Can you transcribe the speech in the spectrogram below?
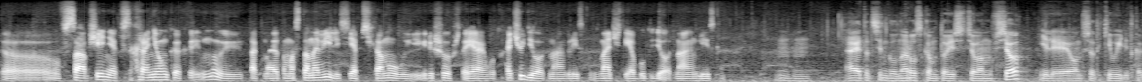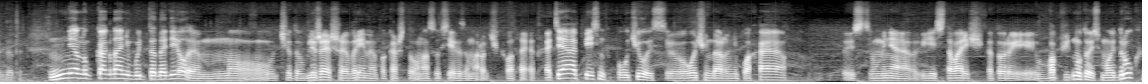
в сообщениях, в сохраненках, ну и так на этом остановились. Я психанул и решил, что я вот хочу делать на английском, значит, я буду делать на английском. Угу. А этот сингл на русском, то есть он все? Или он все-таки выйдет когда-то? Не, ну когда-нибудь тогда делаем, но что-то в ближайшее время пока что у нас у всех заморочек хватает. Хотя песенка получилась э, очень даже неплохая. То есть у меня есть товарищ, который, ну, то есть мой друг,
